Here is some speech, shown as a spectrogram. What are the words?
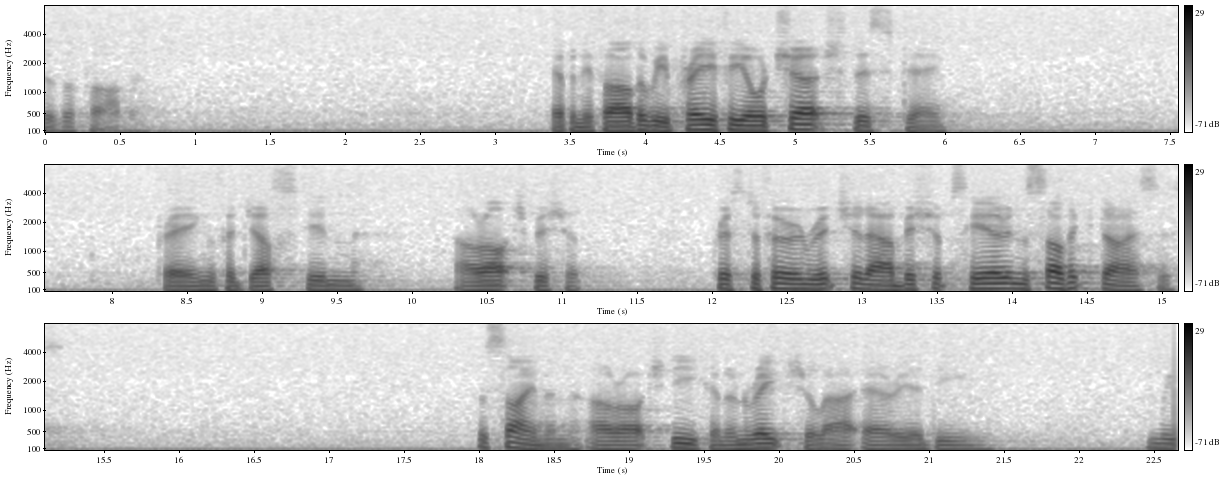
to the Father. Heavenly Father, we pray for your church this day, praying for Justin, our Archbishop, Christopher and Richard, our bishops here in the Southwark Diocese, for Simon, our Archdeacon, and Rachel, our Area Dean. And we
